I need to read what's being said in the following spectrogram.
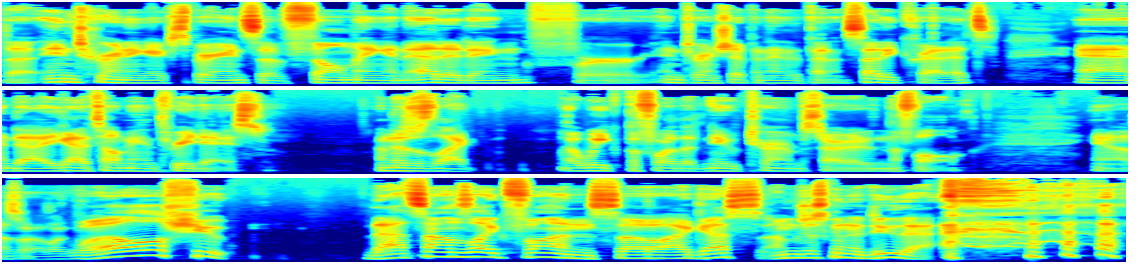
the interning experience of filming and editing for internship and independent study credits. And uh, you got to tell me in three days. And this was like a week before the new term started in the fall. You know, so I was like, well, shoot, that sounds like fun. So I guess I'm just going to do that.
